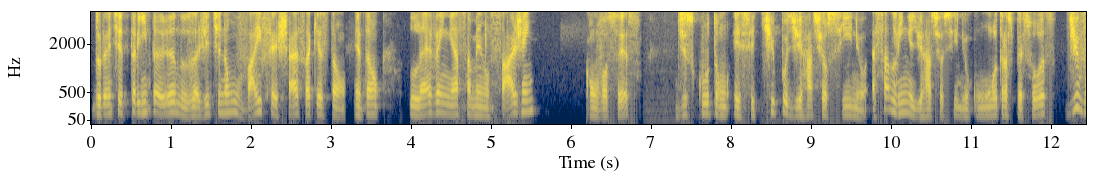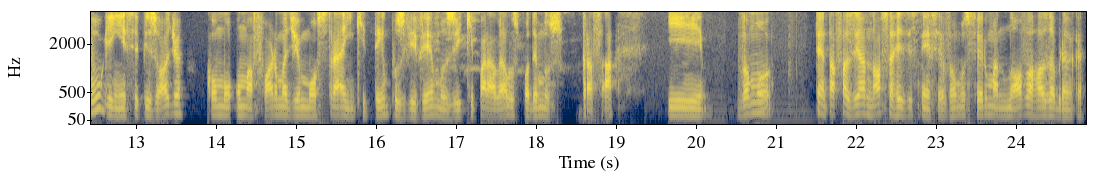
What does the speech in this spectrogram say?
durante 30 anos. A gente não vai fechar essa questão. Então, levem essa mensagem com vocês, discutam esse tipo de raciocínio, essa linha de raciocínio com outras pessoas, divulguem esse episódio como uma forma de mostrar em que tempos vivemos e que paralelos podemos traçar e vamos tentar fazer a nossa resistência, vamos ser uma nova Rosa Branca.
